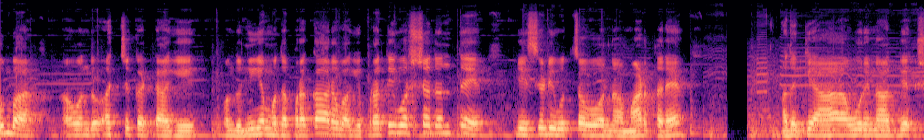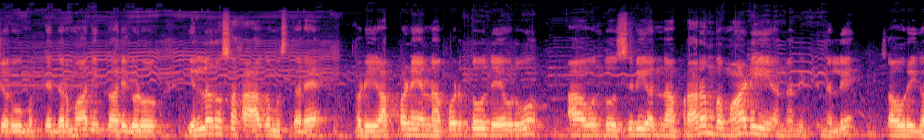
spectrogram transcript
ತುಂಬ ಒಂದು ಅಚ್ಚುಕಟ್ಟಾಗಿ, ಒಂದು ನಿಯಮದ ಪ್ರಕಾರವಾಗಿ ಪ್ರತಿ ವರ್ಷದಂತೆ ಈ ಸಿಡಿ ಉತ್ಸವವನ್ನು ಮಾಡ್ತಾರೆ. ಅದಕ್ಕೆ ಆ ಊರಿನ ಅಧ್ಯಕ್ಷರು ಮತ್ತು ಧರ್ಮಾಧಿಕಾರಿಗಳು ಎಲ್ಲರೂ ಸಹ ಆಗಮಿಸ್ತಾರೆ. ನೋಡಿ, ಅಪ್ಪಣೆಯನ್ನು ಕೊಡ್ತು ದೇವರು, ಆ ಒಂದು ಸಿಡಿಯನ್ನು ಪ್ರಾರಂಭ ಮಾಡಿ ಅನ್ನೋ ನಿಟ್ಟಿನಲ್ಲಿ ಸೊ ಅವರೀಗ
